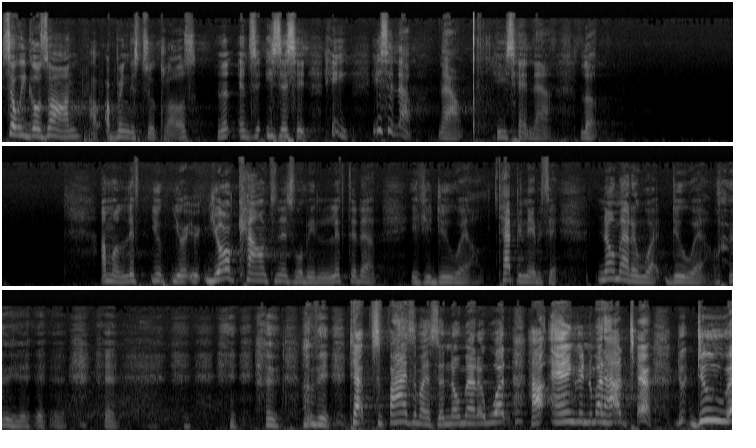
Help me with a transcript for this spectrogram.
So he goes on, I'll, I'll, bring this to a close. And, he says, he, he, he said, now, now, he said, now, look, I'm going to lift you, your, your countenance will be lifted up if you do well. Tap your neighbor and say, no matter what, do well. I mean, tap, find somebody and say, no matter what, how angry, no matter how terrible, do, do,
